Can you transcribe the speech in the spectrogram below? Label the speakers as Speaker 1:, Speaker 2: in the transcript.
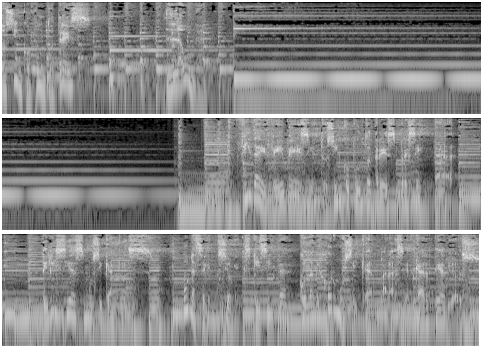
Speaker 1: FM 105.3, La Una. Vida FM 105.3 presenta Delicias Musicales. Una selección exquisita con la mejor música para acercarte a Dios.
